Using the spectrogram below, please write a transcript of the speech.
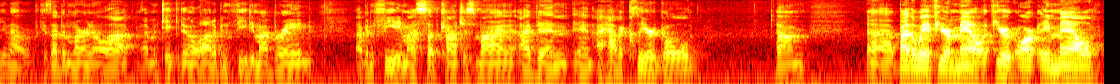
You know, because I've been learning a lot. I've been taking in a lot. I've been feeding my brain. I've been feeding my subconscious mind. I've been, and I have a clear goal. Um, uh, by the way, if you're a male, if you are a male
